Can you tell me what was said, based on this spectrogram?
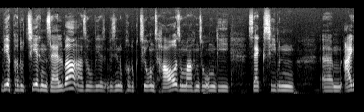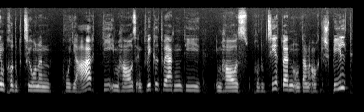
Wir produzieren selber, also wir, wir sind ein Produktionshaus und machen so um die sechs, sieben ähm, Eigenproduktionen pro Jahr, die im Haus entwickelt werden, die im Haus produziert werden und dann auch gespielt.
